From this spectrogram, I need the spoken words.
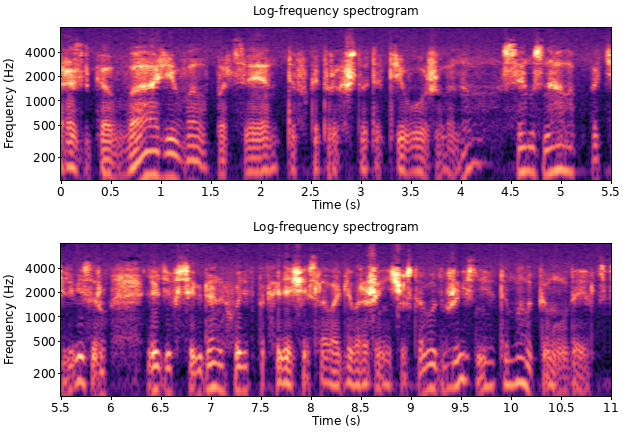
разговаривал пациентов, которых что-то тревожило. Но Сэм знала по телевизору, люди всегда находят подходящие слова для выражения чувства. Вот в жизни это мало кому удается.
